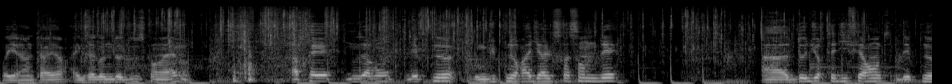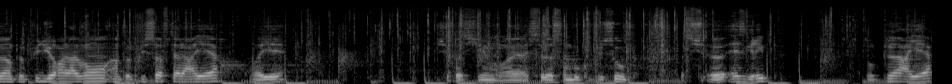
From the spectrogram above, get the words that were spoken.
voyez à l'intérieur, hexagone de 12 quand même. Après, nous avons les pneus, donc du pneu radial 60D deux duretés différentes, des pneus un peu plus durs à l'avant, un peu plus soft à l'arrière. Vous voyez, je sais pas si, ouais, ceux-là sont beaucoup plus souples. Euh, S-grip, donc pneu arrière.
